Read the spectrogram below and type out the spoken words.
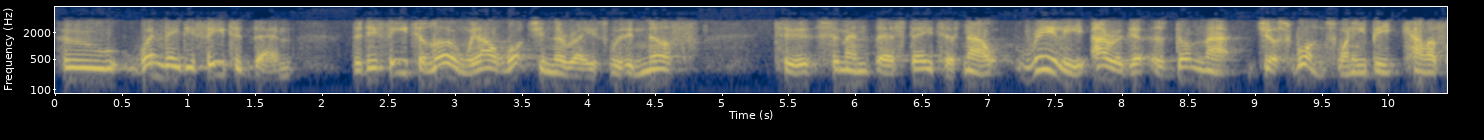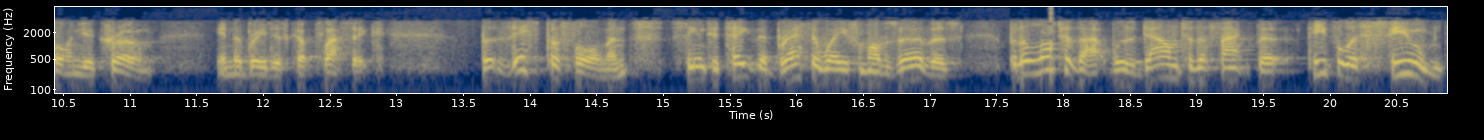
who, when they defeated them, the defeat alone, without watching the race, was enough to cement their status. Now, really, Arrogate has done that just once when he beat California Chrome in the Breeders' Cup Classic. But this performance seemed to take the breath away from observers. But a lot of that was down to the fact that people assumed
